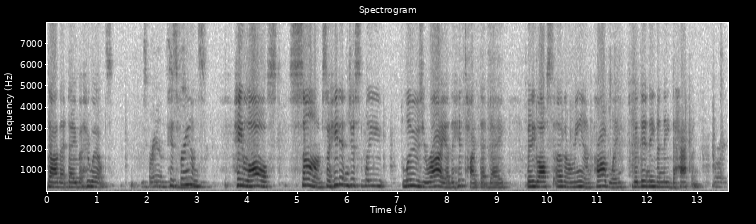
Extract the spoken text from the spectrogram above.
die that day, but who else? His friends. His friends. He lost some. So he didn't just leave, lose Uriah the Hittite that day, but he lost other men, probably, that didn't even need to happen. Right.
